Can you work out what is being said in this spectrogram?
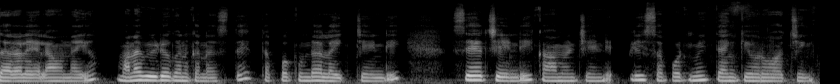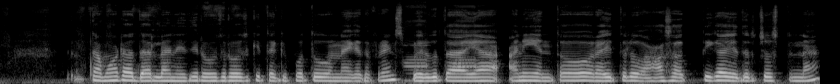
ధరలు ఎలా ఉన్నాయో. మన వీడియో కనుక నచ్చితే తప్పకుండా లైక్ చేయండి షేర్ చేయండి కామెంట్ చేయండి. Please support me. Thank you for watching. Tomato ధరలు అనేది రోజు రోజుకి తగ్గిపోతూ ఉన్నాయి కదా ఫ్రెండ్స్? పెరుగుతాయా అని ఎంతో రైతులు ఆసక్తిగా ఎదురు చూస్తున్నా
